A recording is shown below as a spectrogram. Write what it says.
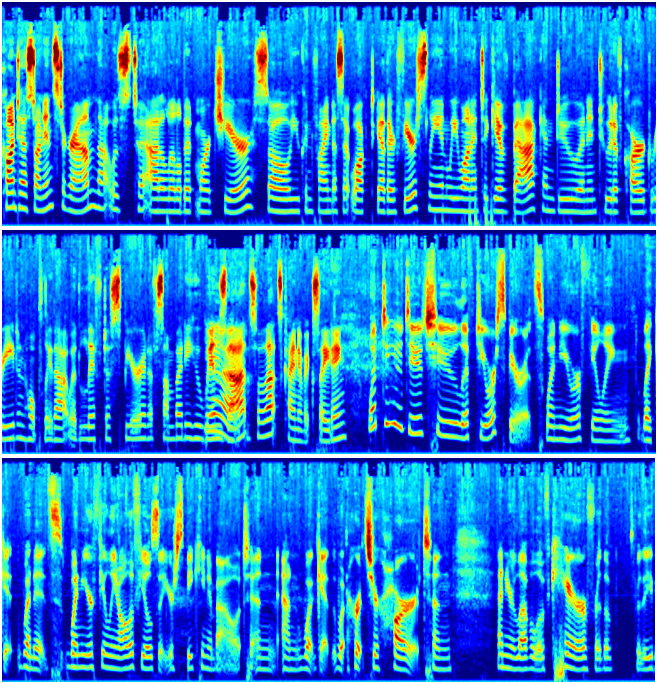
contest on Instagram. That was to add a little bit more cheer. So you can find us at Walk Together Fiercely, and we wanted to give back and do an intuitive card read, and hopefully that would lift a spirit of somebody who wins Yeah. that. So that's kind of exciting. What do you do to lift your spirits when you're feeling like it when it's when you're feeling all the feels that you're speaking about and and what get what hurts your heart and and your level of care for the for the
